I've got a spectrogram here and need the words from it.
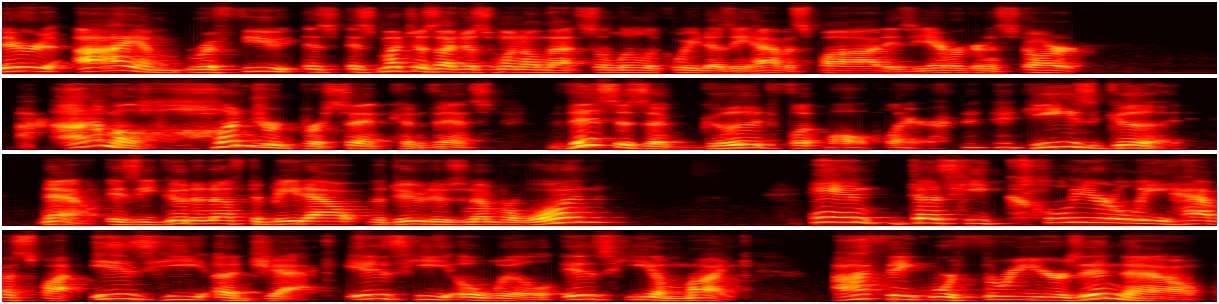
there, I am refute as, as much as I just went on that soliloquy. Does he have a spot? Is he ever going to start? I'm a hundred percent convinced this is a good football player. He's good. Now, is he good enough to beat out the dude who's number one? And does he clearly have a spot? Is he a Jack? Is he a Will? Is he a Mike? I think we're three years in now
